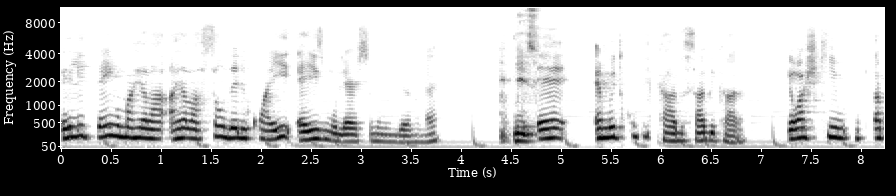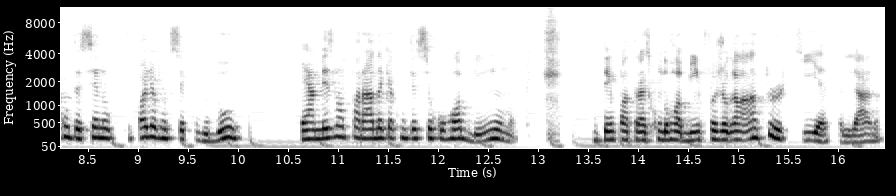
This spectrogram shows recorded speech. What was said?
ele tem uma a relação dele com a é ex-mulher, se não me engano, né? Isso. É, é muito complicado, sabe, cara? Eu acho que o que tá acontecendo, o que pode acontecer com o Dudu, é a mesma parada que aconteceu com o Robinho, mano. Um tempo atrás, quando o Robinho foi jogar lá na Turquia, tá ligado?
